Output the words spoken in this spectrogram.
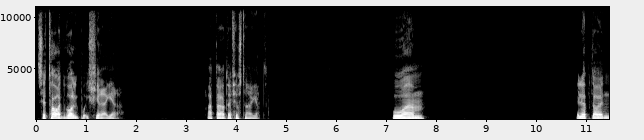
Så jeg tar et valg på å ikke reagere, etter at jeg først har reagert. Og um, i løpet av en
